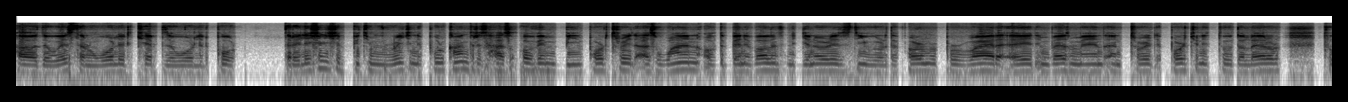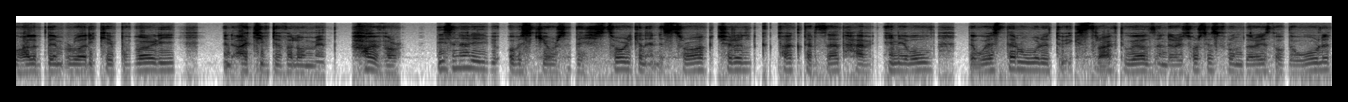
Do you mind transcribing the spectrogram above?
how the Western world kept the world poor. The relationship between rich and poor countries has often been portrayed as one of the benevolence and generosity where the former provide aid, investment, and trade opportunity to the latter to help them eradicate poverty and achieve development. However, this narrative obscures the historical and structural factors that have enabled the Western world to extract wealth and resources from the rest of the world,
